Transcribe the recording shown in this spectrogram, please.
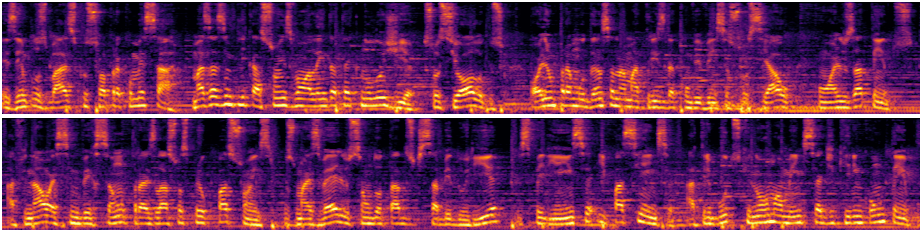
Exemplos básicos só para começar. Mas as implicações vão além da tecnologia. Sociólogos olham para a mudança na matriz da convivência social com olhos atentos. Afinal, essa inversão traz lá suas preocupações. Os mais velhos são dotados de sabedoria, experiência e paciência, atributos que normalmente se adquirem com o tempo.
